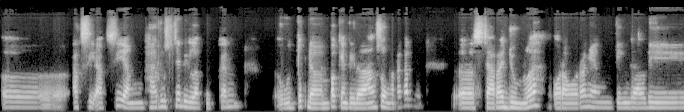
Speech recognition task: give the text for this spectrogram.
uh, aksi-aksi yang harusnya dilakukan uh, untuk dampak yang tidak langsung karena kan uh, secara jumlah orang-orang yang tinggal di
